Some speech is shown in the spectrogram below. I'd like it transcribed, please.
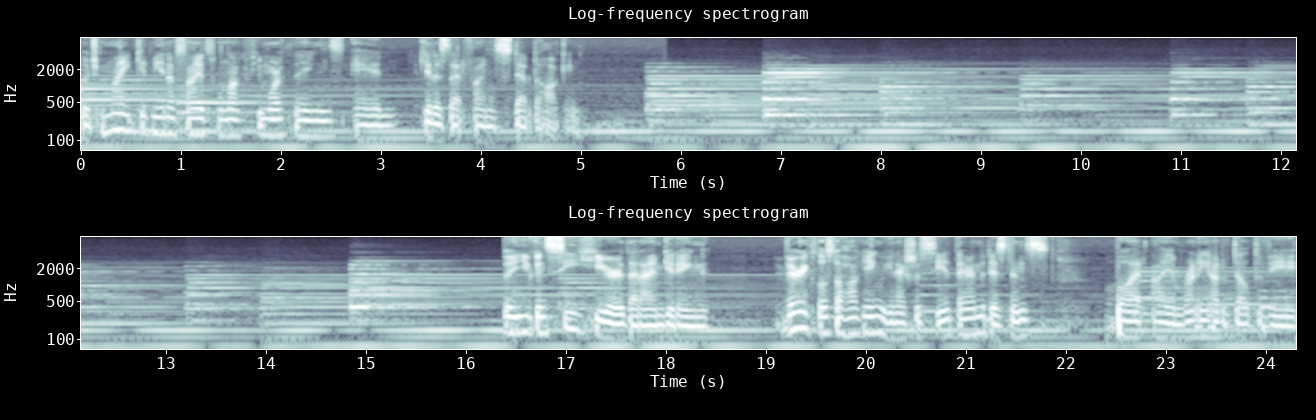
which might give me enough science to unlock a few more things and get us that final step to Hawking. So you can see here that I'm getting very close to Hawking. We can actually see it there in the distance, but I am running out of Delta V,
